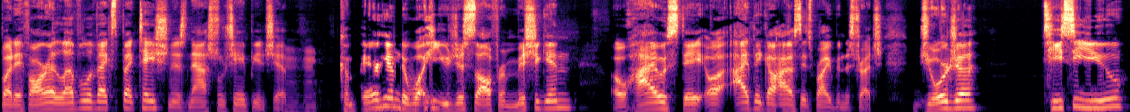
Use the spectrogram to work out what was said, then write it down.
but if our level of expectation is national championship, Mhm. compare him to what you just saw from Michigan, Ohio State. I think Ohio State's probably been a stretch. Georgia, TCU,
